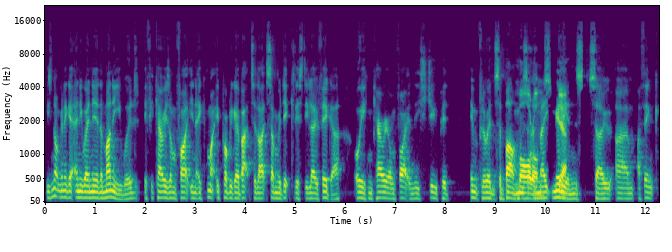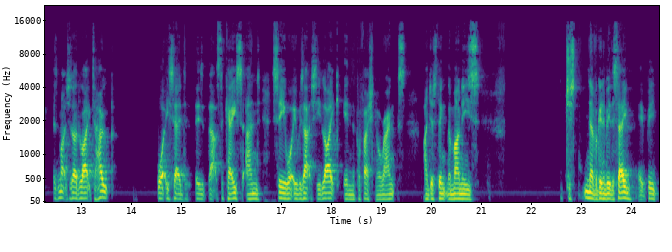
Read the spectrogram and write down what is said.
he's not going to get anywhere near the money he would if he carries on fighting. You know, he might he'd probably go back to like some ridiculously low figure, or he can carry on fighting these stupid influencer bums Morons. and make millions. Yeah. So um, I think as much as I'd like to hope what he said is that's the case and see what he was actually like in the professional ranks. I just think the money's just never going to be the same. It'd be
